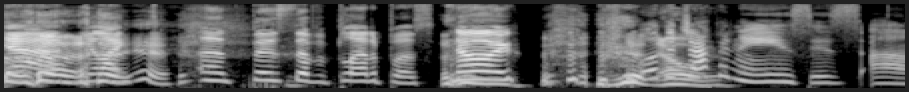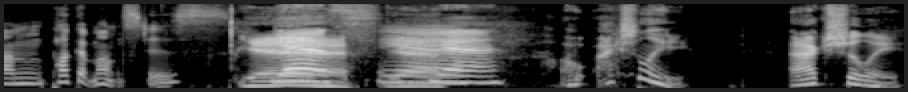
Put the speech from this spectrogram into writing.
Yeah, you're like, yeah. uh, best of a platypus. No. well, No. the Japanese is um, pocket monsters. Yeah. Yes. Yeah. Yeah. Oh, actually, actually,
